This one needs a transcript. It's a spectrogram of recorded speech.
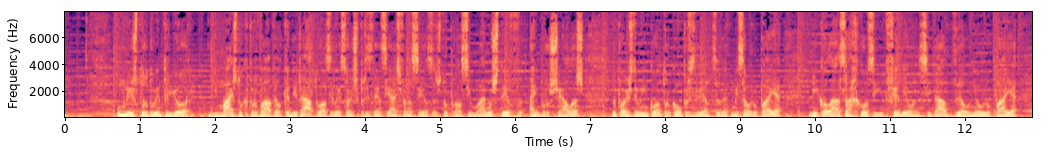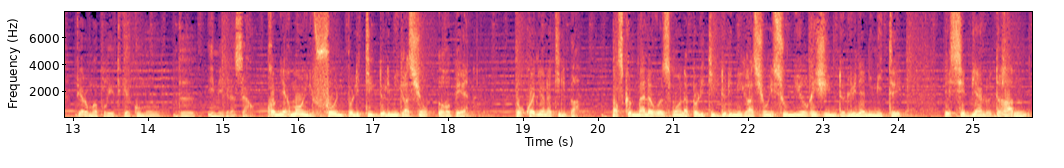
O ministro do Interior e mais do que provável candidato às eleições presidenciais francesas do próximo ano esteve em Bruxelas depois de um encontro com o presidente da Comissão Europeia, Nicolas Sarkozy, defendeu a necessidade da União Europeia ter uma política comum de imigração. Premièrement, il faut une politique de l'immigration européenne. Pourquoi n'y en a-t-il pas Parce que malheureusement, la politique de l'immigration est soumise au régime de l'unanimité et c'est bien le drame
